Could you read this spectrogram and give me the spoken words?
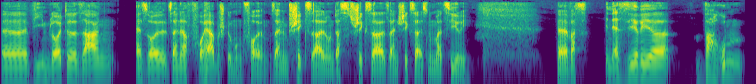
äh, wie ihm Leute sagen, er soll seiner Vorherbestimmung folgen, seinem Schicksal und das Schicksal, sein Schicksal ist nun mal Ciri. Äh, was in der Serie, warum,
